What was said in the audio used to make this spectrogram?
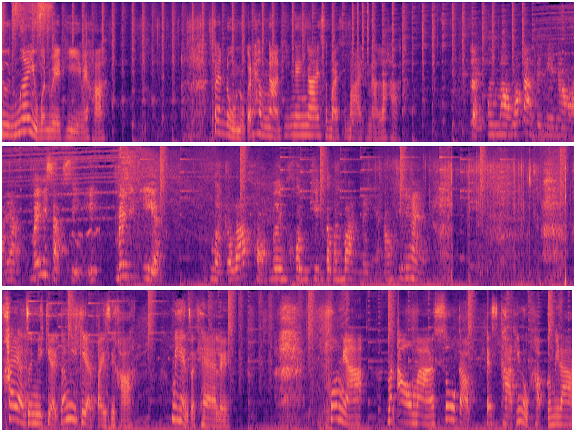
ยืนเมื่อยอยู่บนเวทีไหมคะ เป็นหนูหนูก็ทำงานที่ง่าย ๆ สบายๆทั้งนั้นแหละค่ะ หลายคนมองว่าการเป็นเมียน้อยอะไม่มีศักดิ์ศรีไม่มีเกียรติเหมือนกับว่าของเงินคนกินไปวันๆอะไรอย่างเงี้ยน้องคิดยังไงอะใครอยากจะมีเกียรติก็มีเกียรติไปสิคะ ไม่เห็นจะแคร์เลย พวกเนี้ยมันเอามาสู้กับเอสคาที่หนูขับก็ไม่ได้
